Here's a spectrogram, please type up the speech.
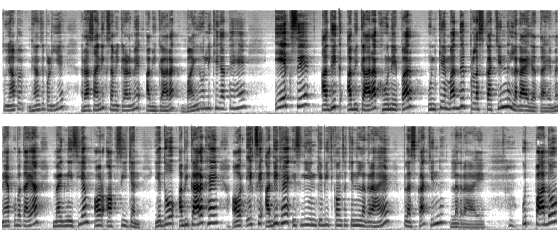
तो यहाँ पर ध्यान से पढ़िए। रासायनिक समीकरण में अभिकारक बाई ओर लिखे जाते हैं। एक से अधिक अभिकारक होने पर उनके मध्य प्लस का चिन्ह लगाया जाता है। मैंने आपको बताया मैग्नीशियम और ऑक्सीजन। ये दो अभिकारक हैं और एक से अधिक हैं, इसलिए इनके बीच कौन सा चिन्ह लग रहा है? प्लस का चिन्ह लग रहा है। उत्पादों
